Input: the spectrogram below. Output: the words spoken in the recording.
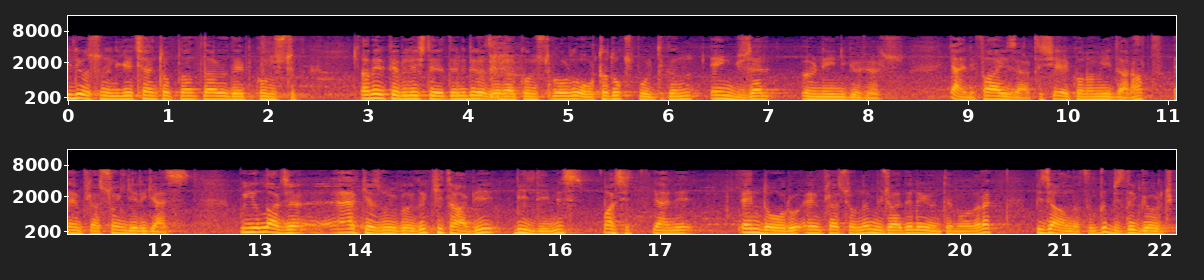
biliyorsun hani geçen toplantılarda da hep konuştuk. Amerika Birleşik Devletleri'ni biraz evvel konuştuk. Orada ortodoks politikanın en güzel örneğini görüyoruz. Yani faiz artışı, ekonomiyi daralt, enflasyon geri gelsin. Bu yıllarca herkesin uyguladığı kitabi bildiğimiz basit yani en doğru enflasyonla mücadele yöntemi olarak bize anlatıldı. Biz de gördük.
